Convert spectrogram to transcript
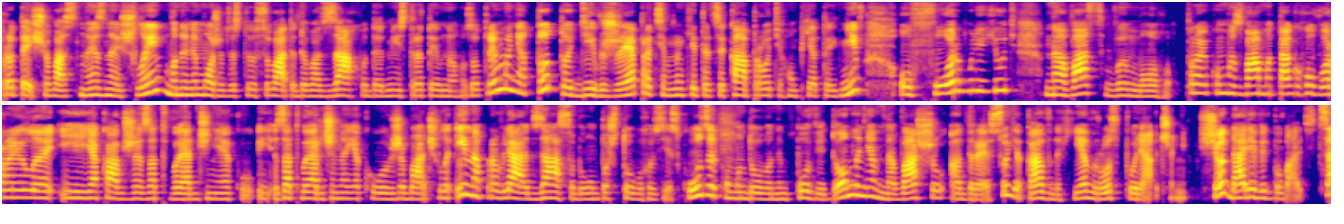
про те, що вас не знайшли, вони не можуть застосувати до вас заходи адміністративного затримання, то тоді вже працівники ТЦК протягом п'яти днів оформлюють на вас вимогу, про яку ми з вами так говорили, і яка вже затвердження, яку затверджена, яку ви вже бачили, і направляють засобом поштового зв'язку з рекомендованим повідомленням на вашу адресу, яка в них є в розпорядженні. Що далі відбувається? Ця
